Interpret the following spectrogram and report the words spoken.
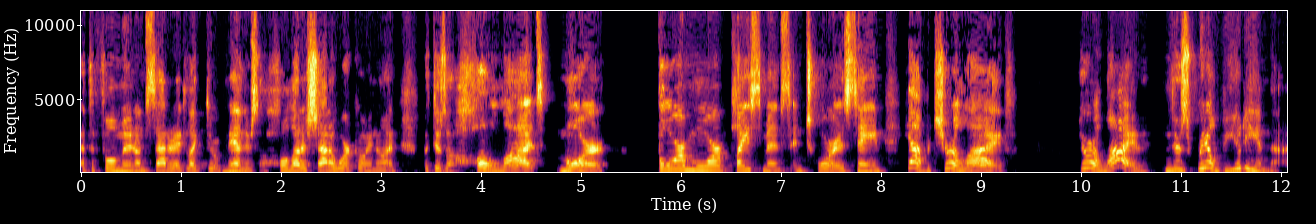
at the full moon on Saturday. Like, man, there's a whole lot of shadow work going on, but there's a whole lot more, four more placements in Taurus saying, yeah, but you're alive. You're alive. And there's real beauty in that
